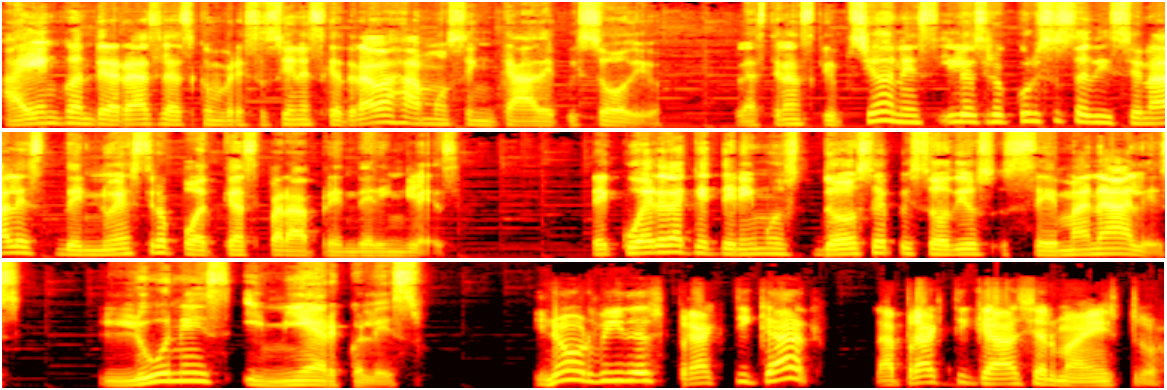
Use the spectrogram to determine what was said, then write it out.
Ahí encontrarás las conversaciones que trabajamos en cada episodio, las transcripciones y los recursos adicionales de nuestro podcast para aprender inglés. Recuerda que tenemos dos episodios semanales, lunes y miércoles. Y no olvides practicar. La práctica hacia el maestro.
